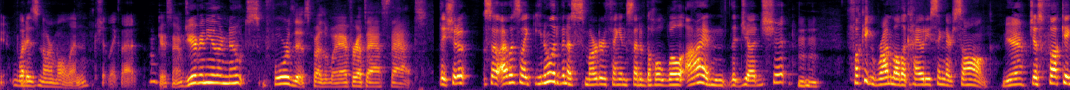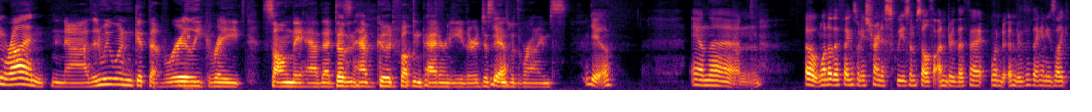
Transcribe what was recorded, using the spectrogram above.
Yeah. what is normal and shit like that. Okay, Sam. Do you have any other notes for this? By the way, I forgot to ask that. They should have. So I was like, you know, what would have been a smarter thing instead of the whole "well, I'm the judge" shit. Mm-hmm. Fucking run while the coyotes sing their song. Yeah. Just fucking run. Nah, then we wouldn't get the really great song they have that doesn't have good fucking pattern either. It just Yeah. ends with rhymes. Yeah. And then, oh, one of the things when he's trying to squeeze himself under the thing, under the thing, and he's like,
